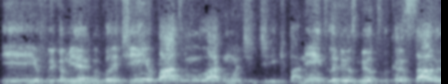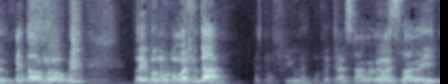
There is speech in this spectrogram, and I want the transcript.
E eu fui com a minha, com o coletinho, pá, todo mundo lá com um monte de equipamento. Levei os meus tudo cansado, feito à mão. Falei, vamos, vamos ajudar. Mas não frio, velho. Não vou entrar nessa água não, esse lago aí.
